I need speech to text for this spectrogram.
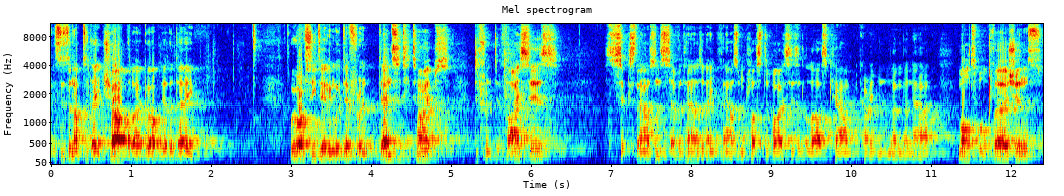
this is an up-to-date chart that I got the other day. We're obviously dealing with different density types, different devices, 6,000, 7,000, 8,000 plus devices at the last count, I can't even remember now. Multiple versions,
